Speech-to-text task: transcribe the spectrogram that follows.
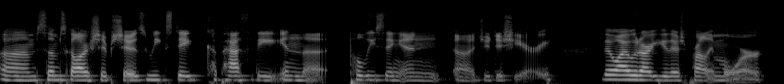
um, some scholarship shows weak state capacity in the policing and uh, judiciary. Though I would argue there's probably more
